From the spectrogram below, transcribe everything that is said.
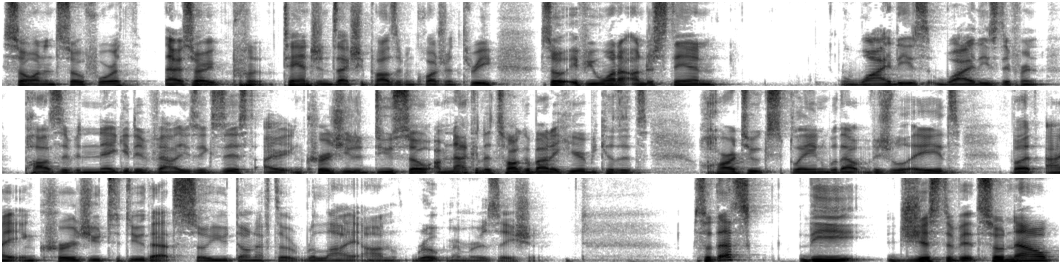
so on and so forth. Uh, sorry, tangent is actually positive in quadrant 3. So if you want to understand why these why these different positive and negative values exist, I encourage you to do so. I'm not going to talk about it here because it's hard to explain without visual aids but I encourage you to do that so you don't have to rely on rote memorization. So that's the gist of it. So now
